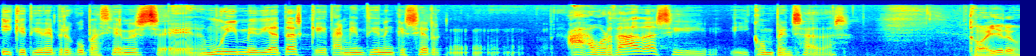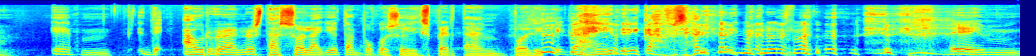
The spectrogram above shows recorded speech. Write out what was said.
y que tiene preocupaciones eh, muy inmediatas que también tienen que ser abordadas y, y compensadas. Caballero. Em, Aurora, no estás sola, yo tampoco soy experta en política hídrica, o sea que menos mal. Em,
